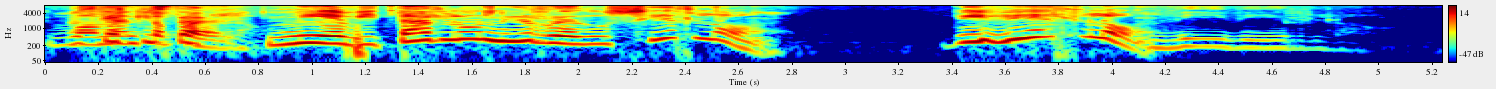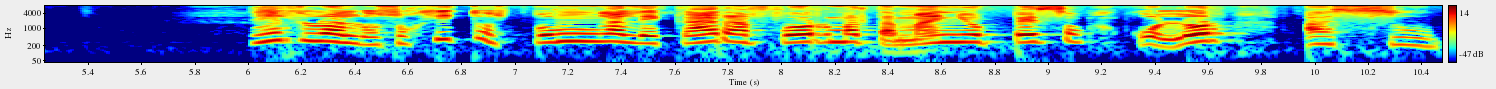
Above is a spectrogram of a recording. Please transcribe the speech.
No, es que aquí está, ni evitarlo ni reducirlo. Vivirlo. Vivirlo. Verlo a los ojitos. Póngale cara, forma, tamaño, peso, color a su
